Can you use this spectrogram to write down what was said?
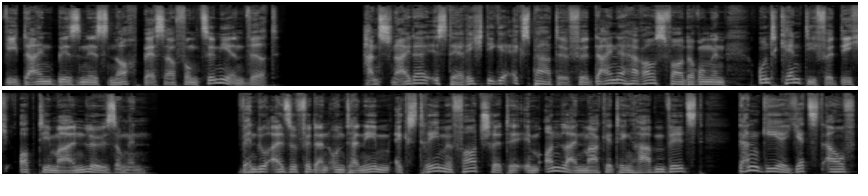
wie dein Business noch besser funktionieren wird. Hans Schneider ist der richtige Experte für deine Herausforderungen und kennt die für dich optimalen Lösungen. Wenn du also für dein Unternehmen extreme Fortschritte im Online-Marketing haben willst, dann gehe jetzt auf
